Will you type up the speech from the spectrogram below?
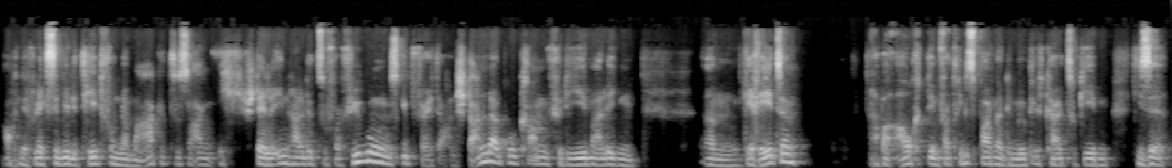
auch eine Flexibilität von der Marke zu sagen, ich stelle Inhalte zur Verfügung. Es gibt vielleicht auch ein Standardprogramm für die jeweiligen ähm, Geräte, aber auch dem Vertriebspartner die Möglichkeit zu geben, diese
